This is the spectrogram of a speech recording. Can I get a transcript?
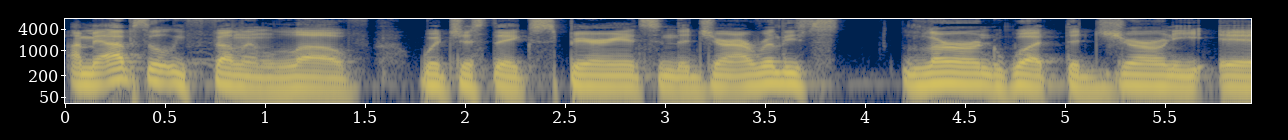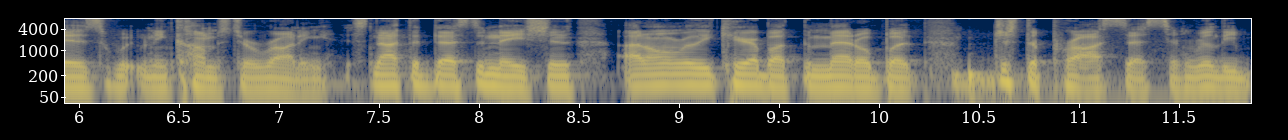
i mean absolutely fell in love with just the experience and the journey. I really learned what the journey is when it comes to running. It's not the destination. I don't really care about the medal, but just the process and really,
